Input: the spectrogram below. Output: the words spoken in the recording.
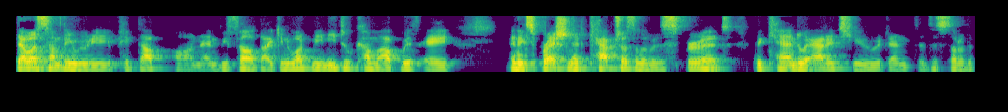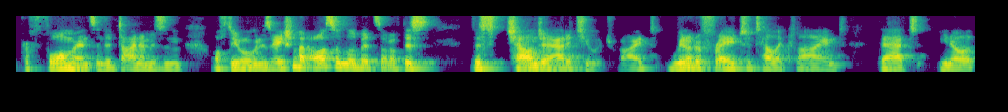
that was something we really picked up on. And we felt like, you know what, we need to come up with a, an expression that captures a little bit of spirit, the can do attitude and the, the sort of the performance and the dynamism of the organization, but also a little bit sort of this, this challenger attitude, right? We're not afraid to tell a client, that, you know,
